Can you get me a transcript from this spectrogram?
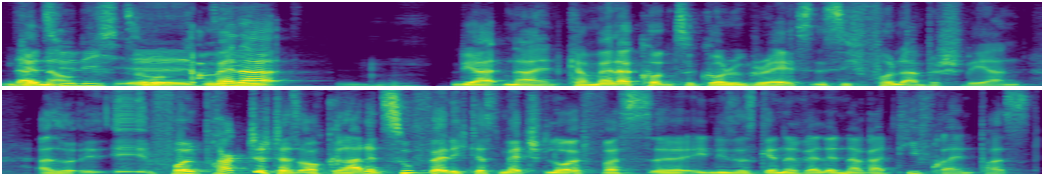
Natürlich, Genau. So, äh, Carmella, ja, nein, Carmella kommt zu Corey Graves, ist sich voll am Beschweren. Also äh, voll praktisch, dass auch gerade zufällig das Match läuft, was äh, in dieses generelle Narrativ reinpasst.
